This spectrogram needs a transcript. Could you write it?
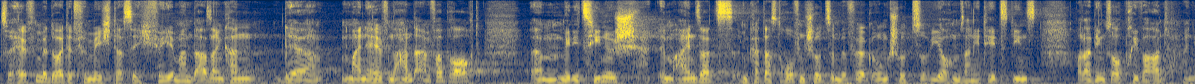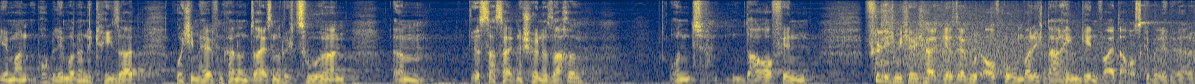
Zu helfen bedeutet für mich, dass ich für jemanden da sein kann, der meine helfende Hand einfach braucht, ähm, medizinisch im Einsatz, im Katastrophenschutz, im Bevölkerungsschutz sowie auch im Sanitätsdienst, allerdings auch privat. Wenn jemand ein Problem oder eine Krise hat, wo ich ihm helfen kann und sei es nur durch Zuhören, ähm, ist das halt eine schöne Sache. Und daraufhin fühle ich mich halt hier sehr gut aufgehoben, weil ich dahingehend weiter ausgebildet werde.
